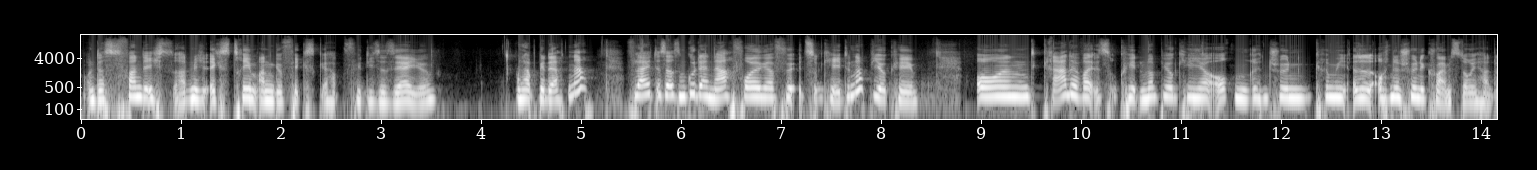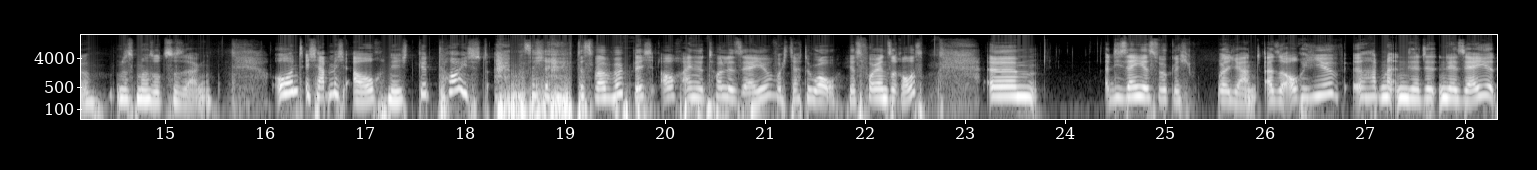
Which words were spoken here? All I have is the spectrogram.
Und das fand ich, hat mich extrem angefixt gehabt für diese Serie. Und habe gedacht, na, vielleicht ist das ein guter Nachfolger für It's Okay to Not Be Okay. Und gerade weil It's Okay to Not Be Okay ja auch einen schönen Krimi, also auch eine schöne Crime-Story hatte, um das mal so zu sagen. Und ich habe mich auch nicht getäuscht. Das war wirklich auch eine tolle Serie, wo ich dachte, wow, jetzt feuern sie raus. Ähm, die Serie ist wirklich brillant. Also auch hier hat man in der, in der Serie,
